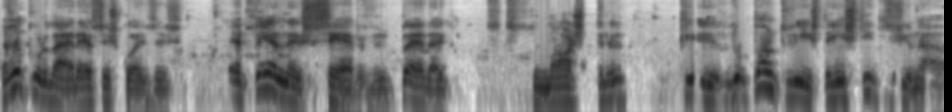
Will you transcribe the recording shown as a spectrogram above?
recordar essas coisas apenas serve para que se mostre que, do ponto de vista institucional,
